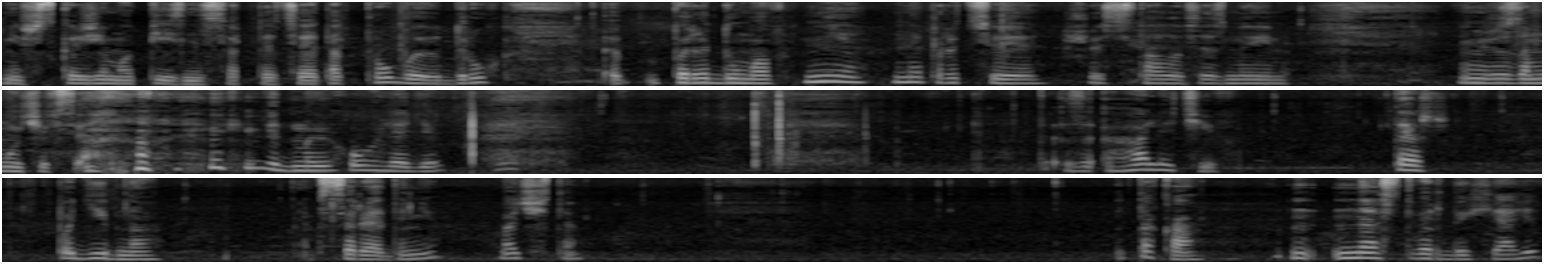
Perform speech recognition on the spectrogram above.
ніж, скажімо, пізні сорти. Це я так пробую, друг е, передумав, ні, не працює, щось сталося з моїм. Він вже замучився від моїх оглядів. Галячів теж подібна всередині, бачите? Така, не з твердих ягід.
